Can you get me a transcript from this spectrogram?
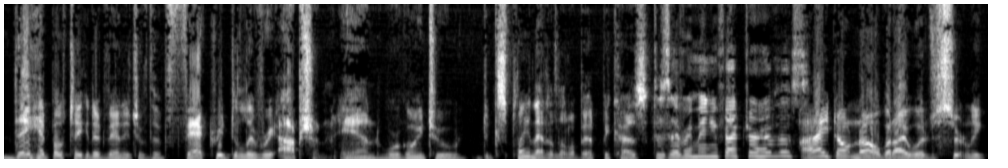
they had both taken advantage of the factory delivery option, and we're going to explain that a little bit because Does every manufacturer have this? I don't know, but I would certainly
